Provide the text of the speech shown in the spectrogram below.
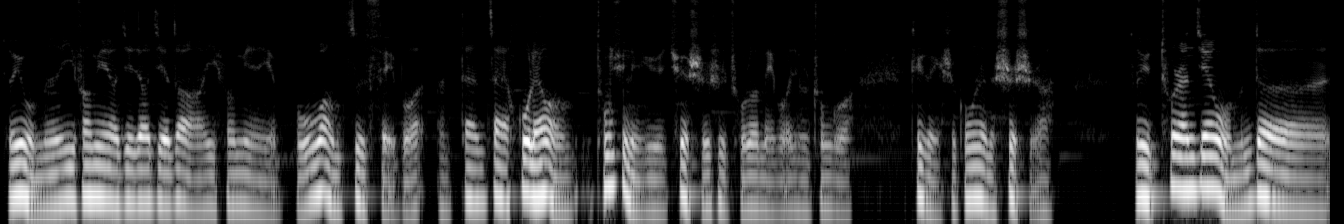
所以，我们一方面要戒骄戒躁啊，一方面也不妄自菲薄。嗯，但在互联网通讯领域，确实是除了美国就是中国，这个也是公认的事实啊。所以，突然间，我们的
